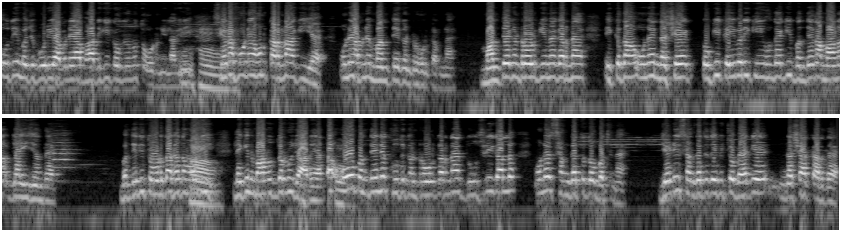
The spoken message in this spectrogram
ਉਹਦੀ ਮਜਬੂਰੀ ਆਪਣੇ ਆਪ ਹਟ ਗਈ ਕਿਉਂਕਿ ਉਹਨੂੰ ਤੋੜ ਨਹੀਂ ਲੱਗਣੀ। ਸਿਰਫ ਉਹਨੇ ਹੁਣ ਕਰਨਾ ਕੀ ਹੈ? ਉਹਨੇ ਆਪਣੇ ਮਨ ਤੇ ਕੰਟਰੋਲ ਕਰਨਾ ਹੈ। ਮਨ ਤੇ ਕੰਟਰੋਲ ਕਿਵੇਂ ਕਰਨਾ ਹੈ? ਇੱਕ ਤਾਂ ਉਹਨੇ ਨਸ਼ੇ ਕਿਉਂਕਿ ਕਈ ਵਾਰੀ ਕੀ ਹੁੰਦਾ ਕਿ ਬੰਦੇ ਦਾ ਮਨ ਜਾਈ ਜਾਂਦਾ ਹੈ। ਬੰਦੇ ਦੀ ਤੋੜ ਤਾਂ ਖਤਮ ਹੋ ਗਈ ਲੇਕਿਨ ਮਨ ਉਧਰ ਨੂੰ ਜਾ ਰਿਹਾ। ਤਾਂ। ਉਹ ਬੰਦੇ ਨੇ ਖੁਦ ਕੰਟਰੋਲ ਕਰਨਾ ਹੈ। ਦੂਸਰੀ ਗੱਲ ਉਹਨੇ ਸੰਗਤ ਤੋਂ ਬਚਣਾ ਹੈ। ਜਿਹੜੀ ਸੰਗਤ ਦੇ ਵਿੱਚੋਂ ਬਹਿ ਕੇ ਨਸ਼ਾ ਕਰਦਾ ਹੈ।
